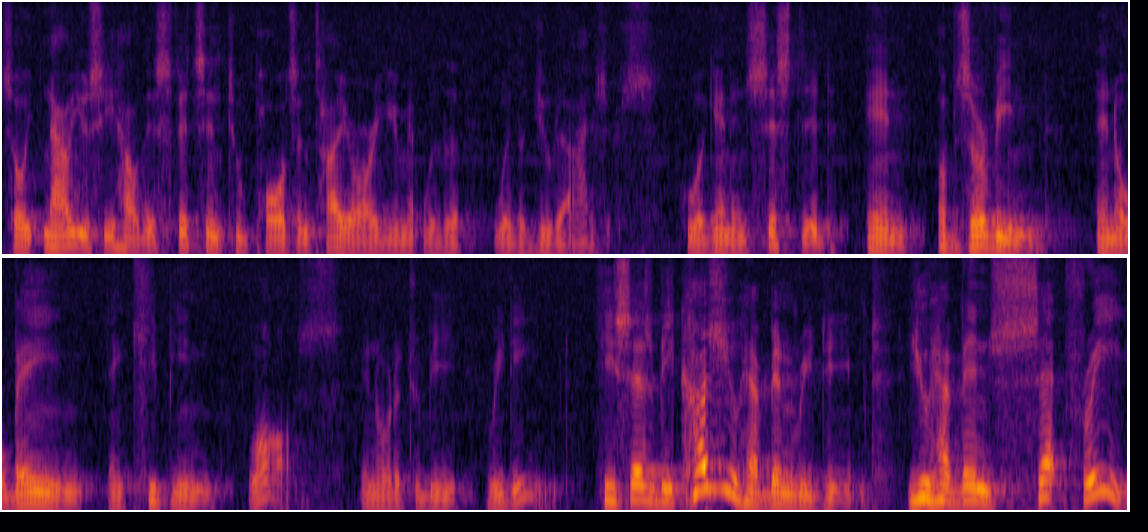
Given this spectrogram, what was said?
So now you see how this fits into Paul's entire argument with the, with the Judaizers, who again insisted in observing and obeying and keeping laws in order to be redeemed. He says, Because you have been redeemed, you have been set free.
